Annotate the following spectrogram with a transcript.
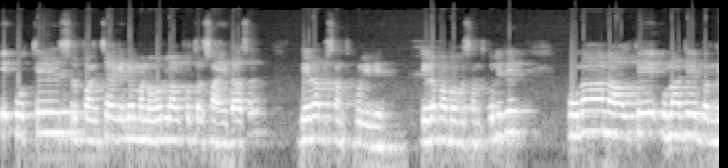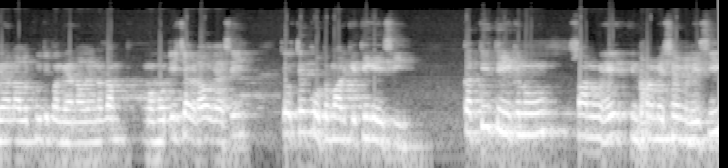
ਤੇ ਉੱਥੇ ਸਰਪੰਚ ਹੈਗੇ ਨੇ ਮਨੋਹਰ ਲਾਲ ਪੁੱਤਰ ਸਾਈਂ ਦਾਸ ਡੇਰਾ ਬਸੰਤਪੁਰੀ ਦੇ, ਡੇਰਾ ਬਾਬਾ ਬਸੰਤਪੁਰੀ ਦੇ। ਉਹਨਾਂ ਨਾਲ ਤੇ ਉਹਨਾਂ ਦੇ ਬੰਦਿਆਂ ਨਾਲ, ਕੁਝ ਬੰਦਿਆਂ ਨਾਲ ਇਹਨਾਂ ਦਾ ਮਾਮੂਲੀ ਝਗੜਾ ਹੋ ਗਿਆ ਸੀ ਤੇ ਉੱਥੇ ਕੁੱਟਮਾਰ ਕੀਤੀ ਗਈ ਸੀ। 31 ਤਰੀਕ ਨੂੰ ਸਾਨੂੰ ਇਹ ਇਨਫੋਰਮੇਸ਼ਨ ਮਿਲੀ ਸੀ।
